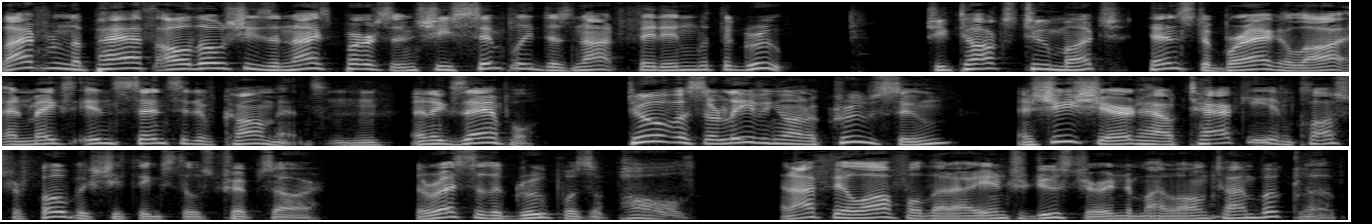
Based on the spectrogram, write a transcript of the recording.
Live from the path, although she's a nice person, she simply does not fit in with the group. She talks too much, tends to brag a lot, and makes insensitive comments. Mhm. An example two of us are leaving on a cruise soon, and she shared how tacky and claustrophobic she thinks those trips are. The rest of the group was appalled, and I feel awful that I introduced her into my longtime book club.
